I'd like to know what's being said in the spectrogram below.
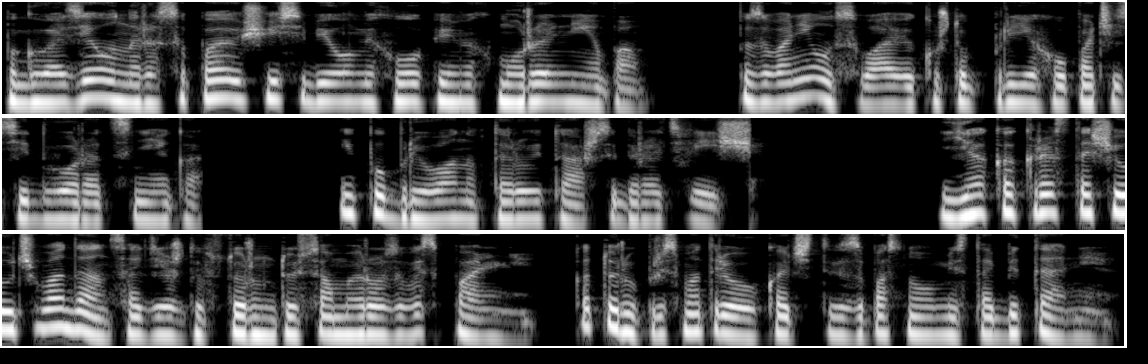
Поглазела на рассыпающееся белыми хлопьями хмурое небо. Позвонила Славику, чтобы приехал почистить двор от снега. И побрела на второй этаж собирать вещи. Я как раз тащила чемодан с одеждой в сторону той самой розовой спальни, которую присмотрела в качестве запасного места обитания,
